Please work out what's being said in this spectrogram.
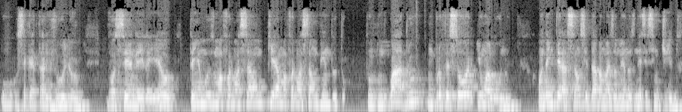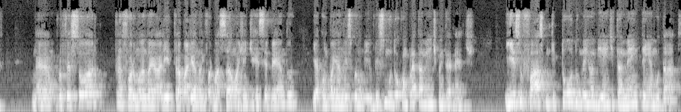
o, o secretário Júlio, você, Neila e eu tenhamos uma formação que é uma formação vindo do, do, de um quadro, um professor e um aluno, onde a interação se dava mais ou menos nesse sentido. Né? Um professor transformando ali, trabalhando a informação, a gente recebendo e acompanhando isso por um livro. Isso mudou completamente com a internet. E isso faz com que todo o meio ambiente também tenha mudado.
